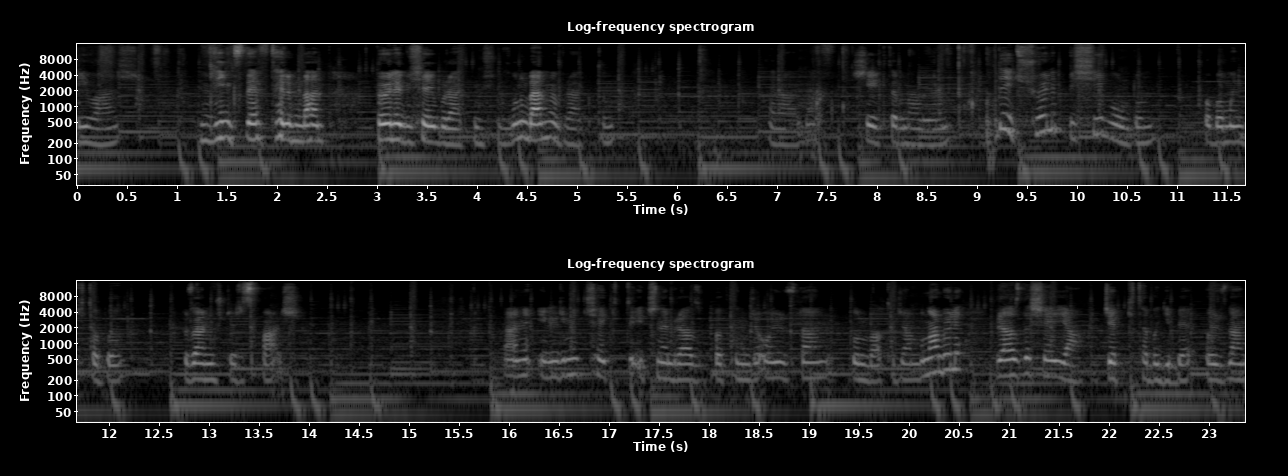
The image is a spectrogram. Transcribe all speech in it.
şey var. Wings defterimden böyle bir şey bırakmışım. Bunu ben mi bıraktım? Herhalde. Şiir kitabını alıyorum. Bir de şöyle bir şey buldum. Babamın kitabı. Özel müşteri sipariş. Yani ilgimi çekti içine biraz bakınca. O yüzden bunu da atacağım. Bunlar böyle biraz da şey ya cep kitabı gibi. O yüzden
